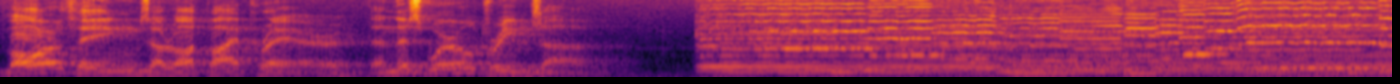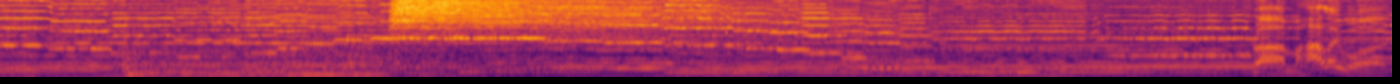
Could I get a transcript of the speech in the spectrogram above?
More things are wrought by prayer than this world dreams of. From Hollywood,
